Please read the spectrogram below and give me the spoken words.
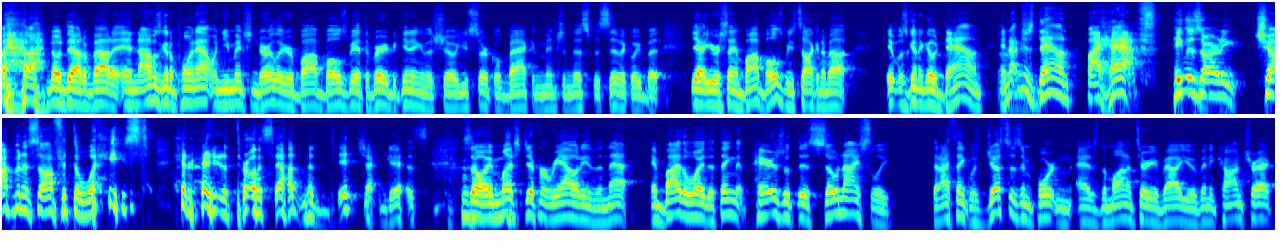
no doubt about it. And I was going to point out when you mentioned earlier Bob Bowlesby at the very beginning of the show, you circled back and mentioned this specifically. But yeah, you were saying Bob Bowlesby's talking about it was going to go down and not Uh-huh. just down by half. He was already chopping us off at the waist and ready to throw us out in the ditch, I guess. So a much different reality than that. And by the way, the thing that pairs with this so nicely that I think was just as important as the monetary value of any contract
